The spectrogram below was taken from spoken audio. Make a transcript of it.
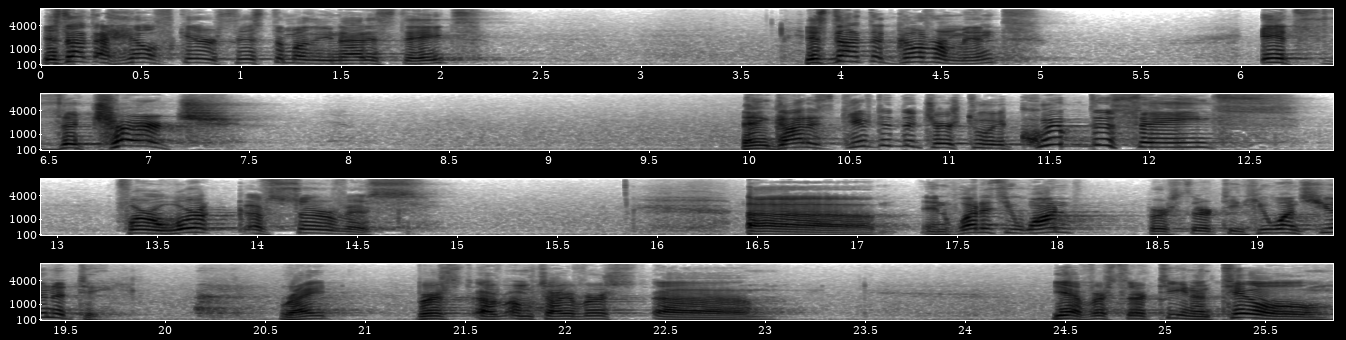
It's not the healthcare system of the United States. It's not the government. It's the church. And God has gifted the church to equip the saints for a work of service. Uh, and what does He want? Verse 13. He wants unity, right? Verse, uh, I'm sorry, verse, uh, yeah, verse 13. Until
